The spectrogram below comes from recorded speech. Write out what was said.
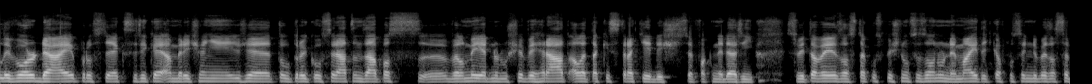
live or die, prostě jak si říkají američani, že tou trojkou se dá ten zápas e, velmi jednoduše vyhrát, ale taky ztratit, když se fakt nedaří. Svitavy zase tak úspěšnou sezónu nemají, teďka v poslední době zase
